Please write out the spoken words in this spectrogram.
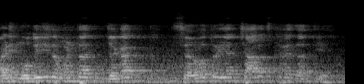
आणि मोदीजी तर म्हणतात जगात सर्वत्र या चारच खऱ्या जाती आहेत.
